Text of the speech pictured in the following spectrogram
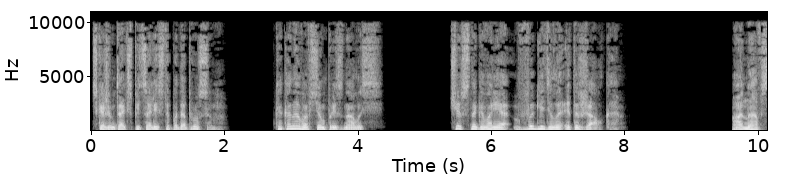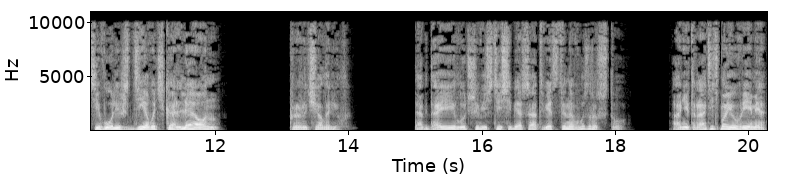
скажем так, специалиста по допросам, как она во всем призналась, Честно говоря, выглядело это жалко. «Она всего лишь девочка, Леон!» — прорычал Рил. «Тогда ей лучше вести себя соответственно возрасту, а не тратить мое время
